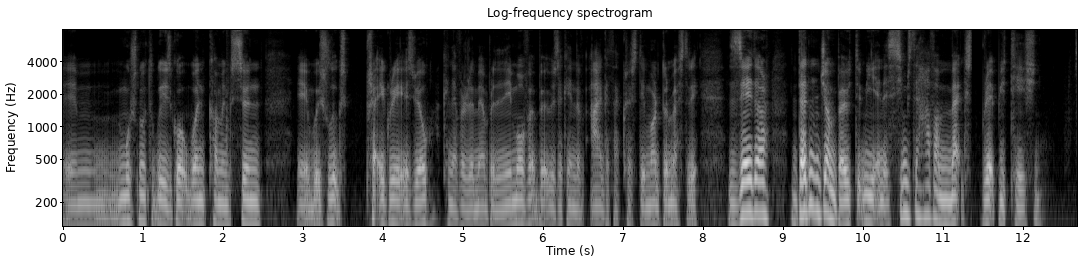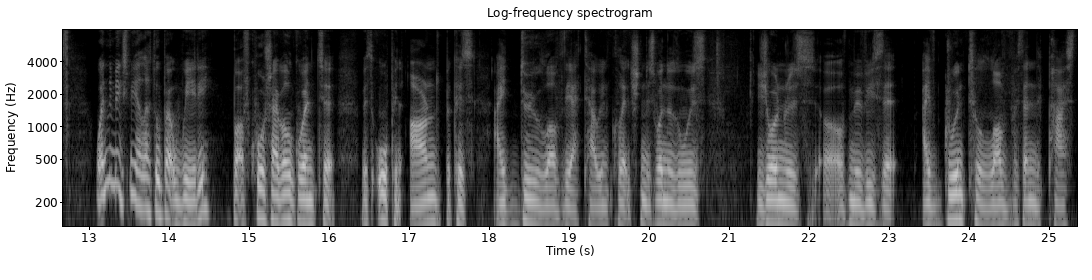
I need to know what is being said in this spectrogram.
Um, most notably, he's got one coming soon, uh, which looks pretty great as well. I can never remember the name of it, but it was a kind of Agatha Christie murder mystery. Zeder didn't jump out at me, and it seems to have a mixed reputation. One that makes me a little bit wary but of course, I will go into it with open arms because I do love the Italian collection. It's one of those genres of movies that I've grown to love within the past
